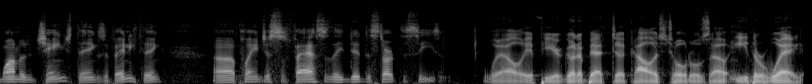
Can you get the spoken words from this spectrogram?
wanted to change things. If anything, uh, playing just as fast as they did to start the season. Well, if you're going to bet uh, college totals, uh, either way,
